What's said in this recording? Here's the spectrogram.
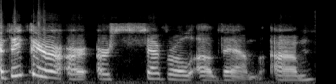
I think there are, are several of them. Um,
